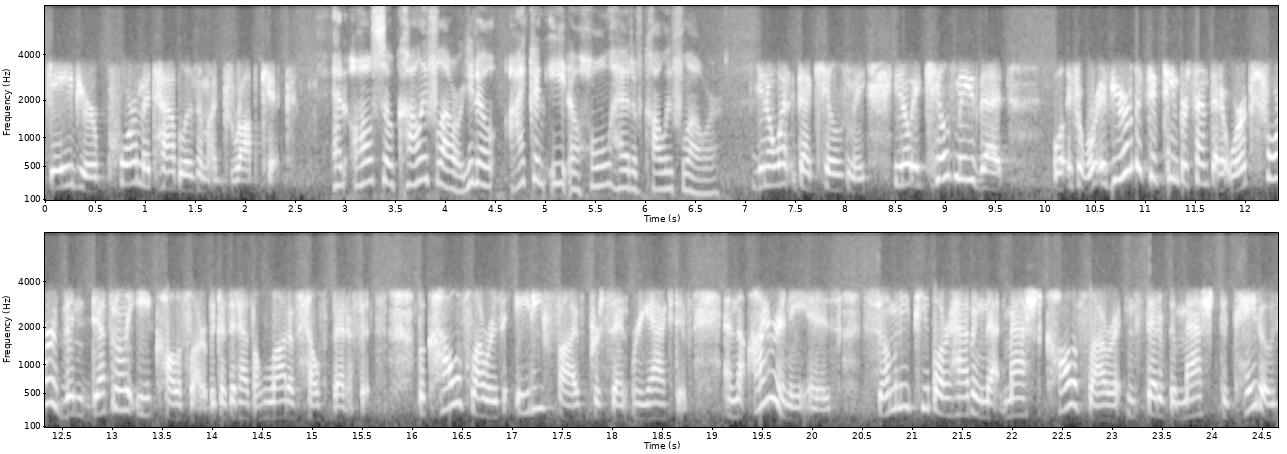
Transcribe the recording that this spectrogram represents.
gave your poor metabolism a drop kick. And also cauliflower. You know, I can eat a whole head of cauliflower. You know what? That kills me. You know, it kills me that. Well, if it were, if you're the 15% that it works for, then definitely eat cauliflower because it has a lot of health benefits. But cauliflower is 85% reactive. And the irony is, so many people are having that mashed cauliflower instead of the mashed potatoes,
